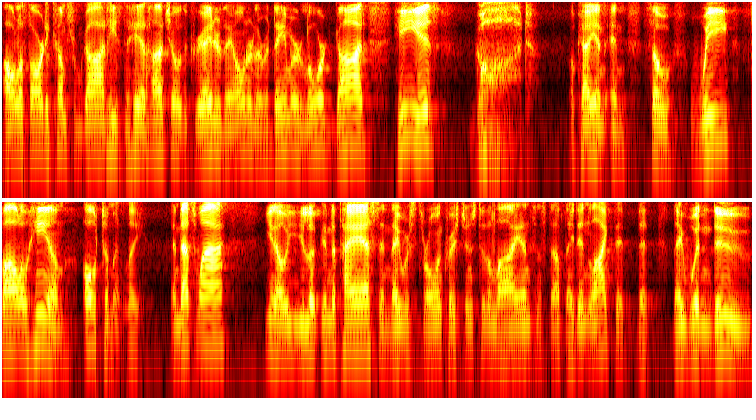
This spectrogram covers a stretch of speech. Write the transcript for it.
All authority comes from God. He's the head honcho, the creator, the owner, the redeemer, Lord God. He is God. Okay? And, and so we follow him ultimately. And that's why, you know, you look in the past and they were throwing Christians to the lions and stuff. They didn't like that, that they wouldn't do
